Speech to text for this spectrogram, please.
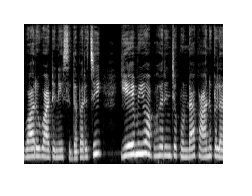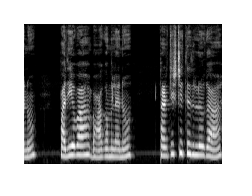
వారు వాటిని సిద్ధపరిచి ఏమీయూ అపహరించకుండా కానుకలను పదివ భాగములను ప్రతిష్ఠితులుగా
